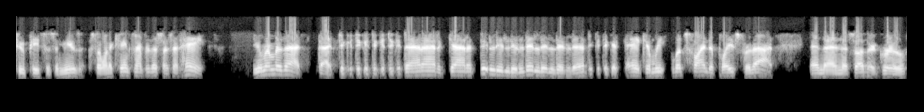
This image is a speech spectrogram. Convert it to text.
two pieces of music. So when it came time for this, I said, "Hey, you remember that that hey, can we let's find a place for that?" And then this other groove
